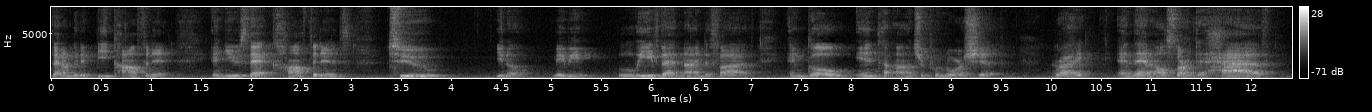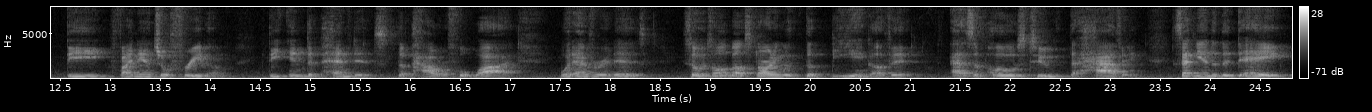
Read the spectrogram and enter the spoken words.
that I'm going to be confident and use that confidence to, you know, maybe leave that 9 to 5 and go into entrepreneurship, right? And then I'll start to have the financial freedom, the independence, the powerful why, whatever it is. So it's all about starting with the being of it as opposed to the having. Because at the end of the day,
